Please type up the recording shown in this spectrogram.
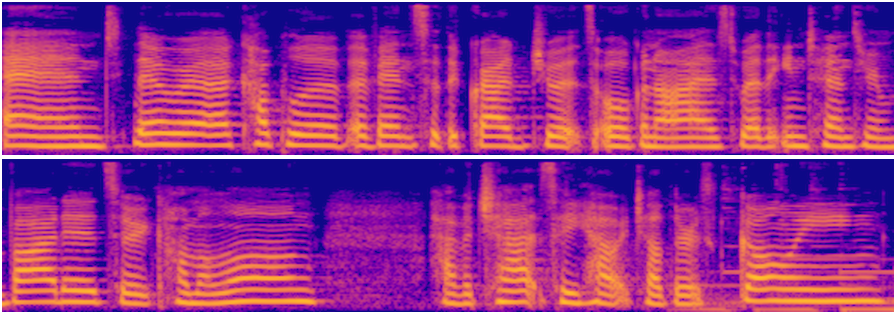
And there were a couple of events that the graduates organised where the interns are invited, so come along, have a chat, see how each other is going.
